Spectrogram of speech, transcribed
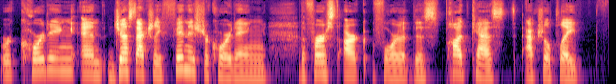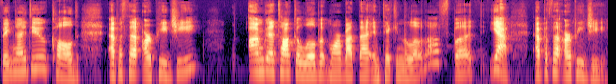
recording and just actually finished recording the first arc for this podcast actual play thing I do called Epithet RPG. I'm going to talk a little bit more about that in taking the load off, but yeah, Epithet RPG.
